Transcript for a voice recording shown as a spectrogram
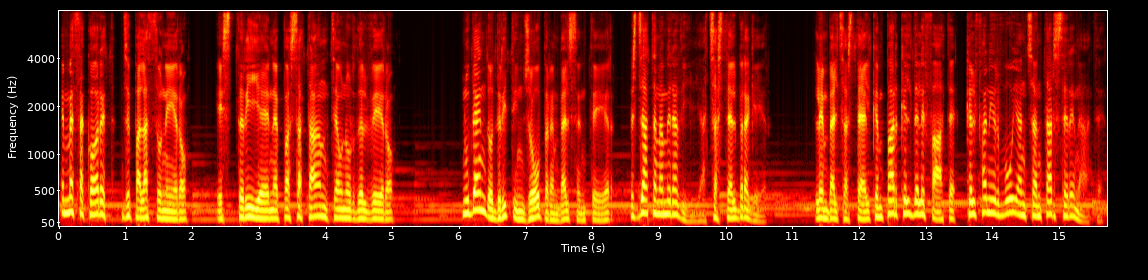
E mezza coret c'è palazzo nero, e strie ne passa tante a onor del vero. Nudendo dritti in giù per un bel sentier, sgiata una meraviglia, ciastel bragher. L'en bel ciastel che imparche il delle fate, che il fanir voi anciantar serenate.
